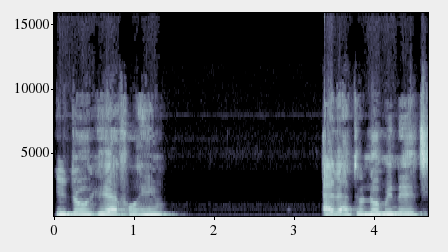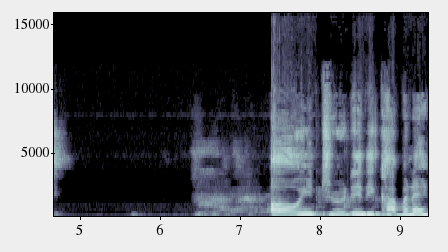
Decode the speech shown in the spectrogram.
You don't hear from him either to nominate or intrude in the cabinet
